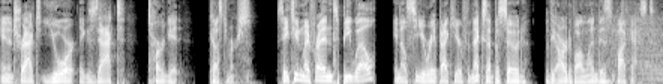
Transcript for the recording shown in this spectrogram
and attract your exact target customers. Stay tuned, my friend. Be well, and I'll see you right back here for the next episode of the Art of Online Business podcast.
